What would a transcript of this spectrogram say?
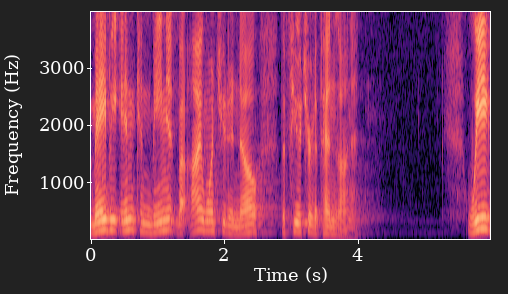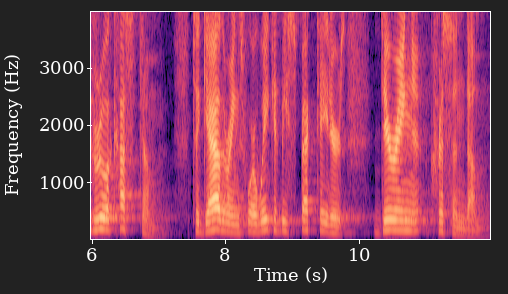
may be inconvenient, but I want you to know the future depends on it. We grew accustomed to gatherings where we could be spectators during Christendom.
